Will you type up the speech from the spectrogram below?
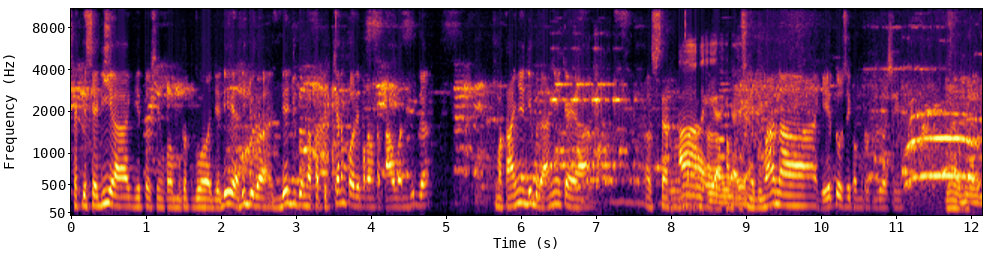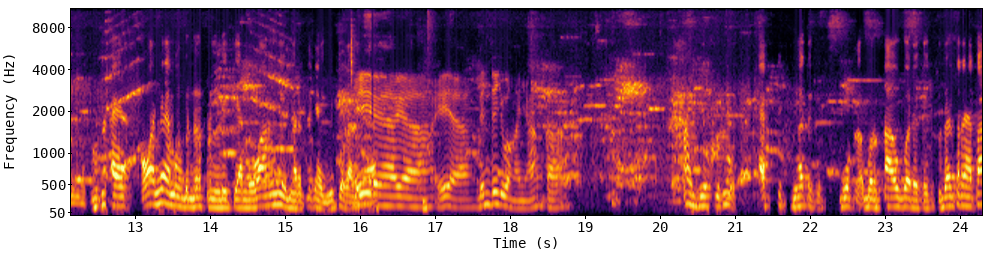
fetishnya dia gitu sih kalau menurut gue jadi ya dia juga dia juga nggak kepikiran kalau dia bakal ketahuan juga makanya dia berani kayak uh, share Ah, eh, iya, iya, kampusnya di mana gitu sih kalau menurut gue sih Iya, bener, bener. Maksudnya kayak, oh ini emang bener penelitian doang nih, ibaratnya kayak gitu kan. ya. iya iya iya dan dia juga nggak nyangka Anjir, itu epic banget itu. Gue baru tahu gue ada kayak gitu. Dan ternyata,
